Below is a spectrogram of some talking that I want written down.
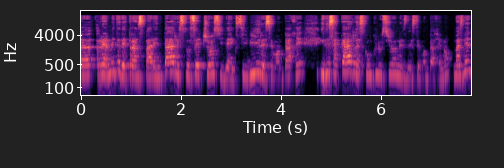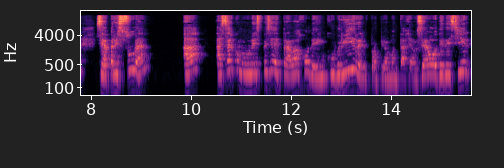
uh, realmente de transparentar estos hechos y de exhibir ese montaje y de sacar las conclusiones de este montaje, ¿no? Más bien se apresuran a hacer como una especie de trabajo de encubrir el propio montaje, o sea, o de decir,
